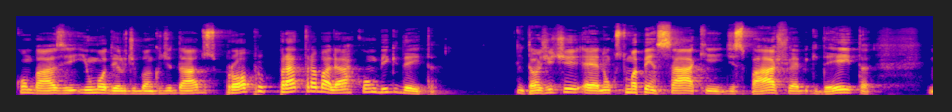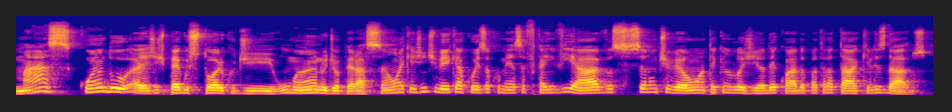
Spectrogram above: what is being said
com base em um modelo de banco de dados próprio para trabalhar com Big Data. Então a gente é, não costuma pensar que despacho é Big Data, mas quando a gente pega o histórico de um ano de operação, é que a gente vê que a coisa começa a ficar inviável se você não tiver uma tecnologia adequada para tratar aqueles dados.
